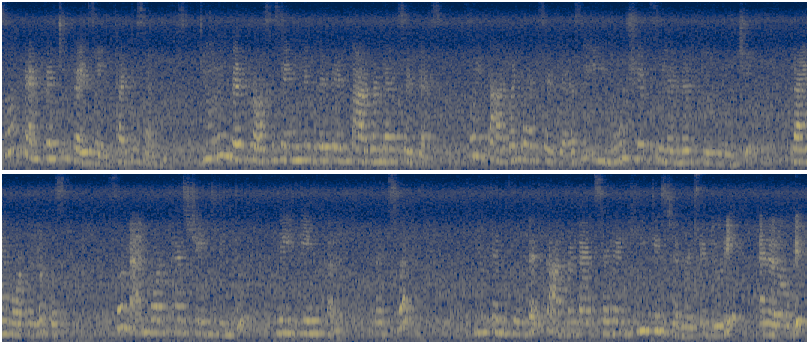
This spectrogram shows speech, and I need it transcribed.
so temperature rise అయింది thirty seven డ్యూరింగ్ దట్ ప్రాసెస్ ఏం లిబరేట్ అయింది కార్బన్ డైఆక్సైడ్ గ్యాస్ సో ఈ కార్బన్ డైఆక్సైడ్ గ్యాస్ ఈ యూ షేప్ సిలిండర్ ట్యూబ్ నుంచి లైమ్ వాటర్లోకి వస్తుంది సో లైమ్ వాటర్ హ్యాస్ చేంజ్డ్ ఇంటూ మిల్కీ ఇన్ కలర్ దట్స్ వై you can prove that carbon dioxide and heat is generated during anaerobic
